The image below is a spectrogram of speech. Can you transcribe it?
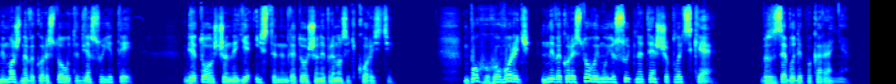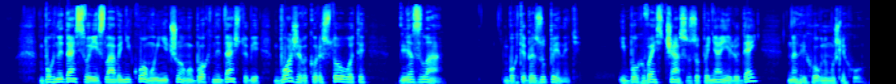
не можна використовувати для суєти, для того, що не є істинним, для того, що не приносить користі. Бог говорить: не використовуй мою суть на те, що плотське, бо за це буде покарання. Бог не дасть своєї слави нікому і нічому, Бог не дасть тобі Боже використовувати для зла. Бог тебе зупинить, і Бог весь час зупиняє людей на гріховному шляху.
